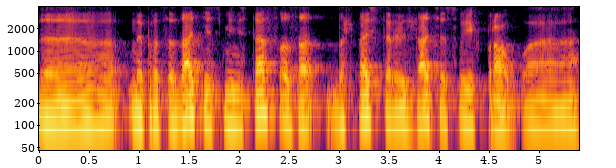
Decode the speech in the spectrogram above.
Е, непрацездатність міністерства забезпечити реалізацію своїх прав. Е,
